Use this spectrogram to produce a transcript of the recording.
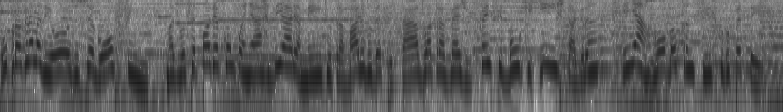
O programa de hoje chegou ao fim, mas você pode acompanhar diariamente o trabalho do deputado através do Facebook e Instagram em arroba Francisco do PT.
